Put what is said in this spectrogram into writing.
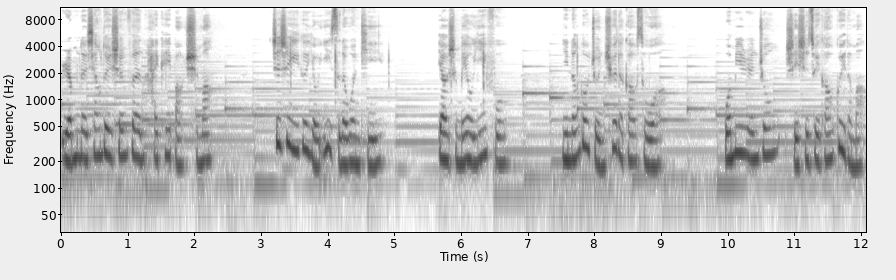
人们的相对身份还可以保持吗？这是一个有意思的问题。要是没有衣服，你能够准确地告诉我，文明人中谁是最高贵的吗？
